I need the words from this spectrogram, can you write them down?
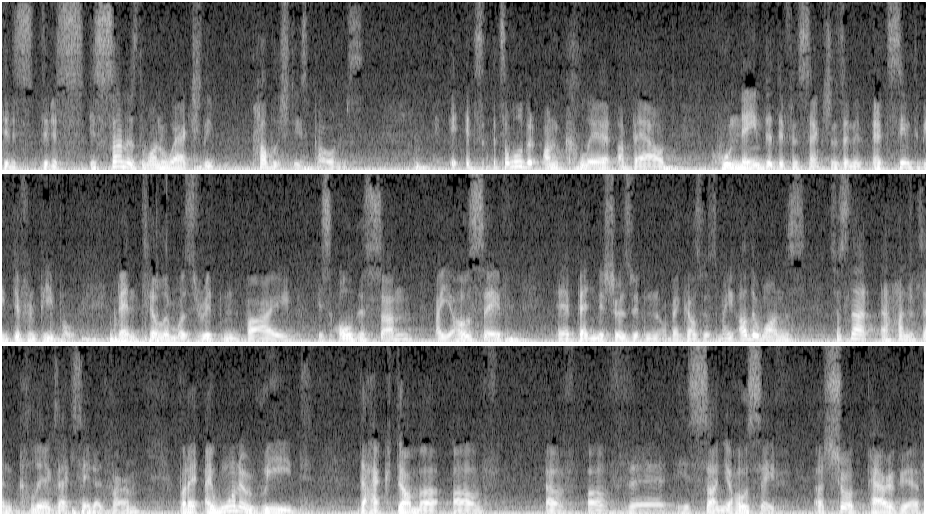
Did, his, did his, his son is the one who actually published these poems? It, it's it's a little bit unclear about who named the different sections, and it, it, seemed to be different people. Ben Tillim was written by his oldest son, by Yehosef. Uh, ben Misher was written, or Ben Kels was many other ones. So it's not 100% clear exactly say that verb. But I, I want to read the Hakdama of, of, of uh, his son Yehosef, a short paragraph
